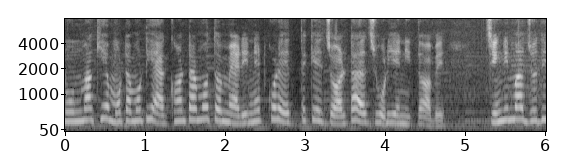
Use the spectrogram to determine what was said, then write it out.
নুন মাখিয়ে মোটামুটি এক ঘণ্টার মতো ম্যারিনেট করে এর থেকে জলটা ঝরিয়ে নিতে হবে। চিংড়ি মাছ যদি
